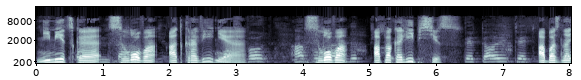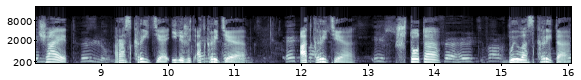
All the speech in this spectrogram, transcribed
немецкое слово «откровение», слово «апокалипсис» обозначает раскрытие или же открытие. Открытие. Что-то было скрыто.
